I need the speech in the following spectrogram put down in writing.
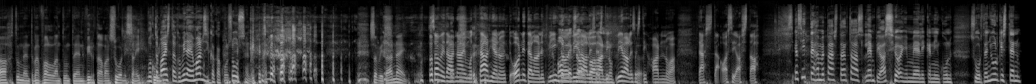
Ah, tunnen tämän vallan tunteen virtaavan suonissani. Mutta kuin... maistanko minä jo mansikkakakun suussani? Sovitaan näin. Sovitaan näin, mutta tämä on hieno juttu. Onnitellaan nyt vihdoin virallisesti, Hannu. virallisesti Hannua tästä asiasta. Ja sittenhän me päästään taas lempiasioihimme, eli niin kuin suurten julkisten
